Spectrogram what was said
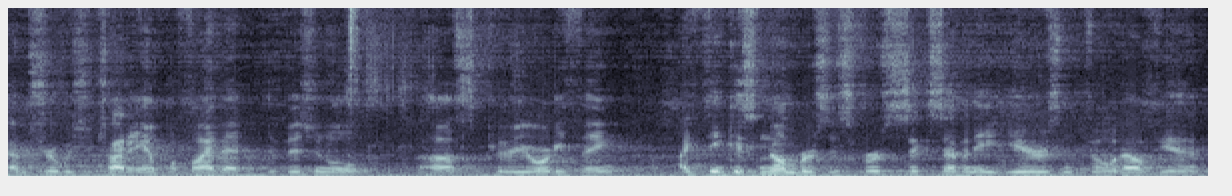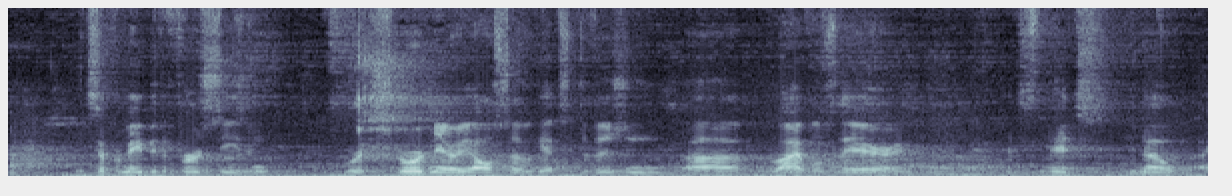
I'm sure we should try to amplify that divisional uh, superiority thing. I think his numbers, his first six, seven, eight years in Philadelphia, except for maybe the first season, were extraordinary. Also against division uh, rivals there, and it's, it's you know I,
